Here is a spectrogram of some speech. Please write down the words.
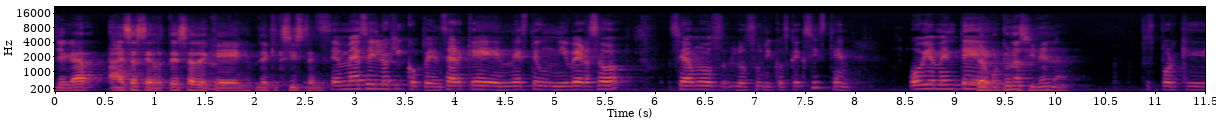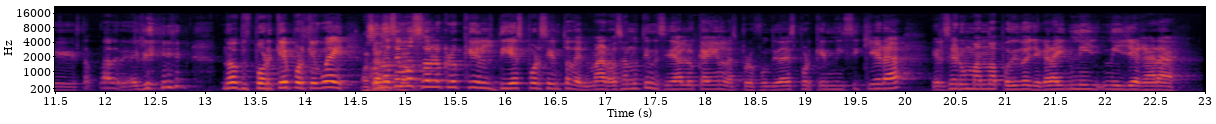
llegar a esa certeza de que, de que existen? Se me hace ilógico pensar que en este universo seamos los únicos que existen. Obviamente, ¿Pero por qué una sirena? pues porque está padre. No, pues ¿por qué? Porque, güey, O sea, conocemos lo- solo creo que el 10% del mar. O sea, no tienes idea de lo que hay en las profundidades porque ni siquiera el ser humano ha podido llegar ahí ni, ni llegará.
